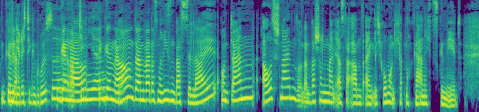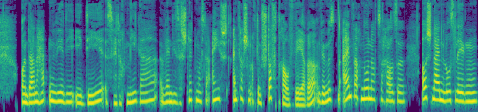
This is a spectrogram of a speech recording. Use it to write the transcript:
genau, für die richtige Größe genau, optimieren. Genau, und dann war das eine Riesenbastelei und dann ausschneiden, so und dann war schon mein erster Abend eigentlich rum und ich habe noch gar nichts genäht. Und dann hatten wir die Idee, es wäre doch mega, wenn dieses Schnittmuster eigentlich einfach schon auf dem Stoff drauf wäre und wir müssten einfach nur noch zu Hause ausschneiden, loslegen,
